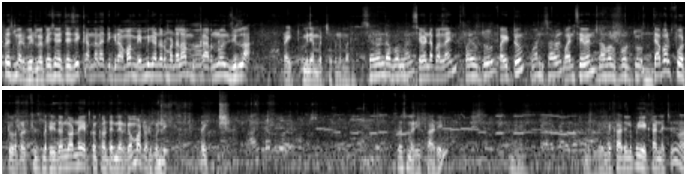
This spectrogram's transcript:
ఫ్రెండ్స్ మరి వీరి లొకేషన్ వచ్చేసి కందనాతి గ్రామం మెమ్మిగనూరు మండలం కర్నూలు జిల్లా. రైట్ మీ నెంబర్ చెప్పండి మరి. Seven double nine seven double nine five two five two one seven one seven double four two double four two. Friends మరి విధంగా ఉన్న ఎరుక కంటైనర్గా మాట్లాడుకోండి. రైట్. ఫ్రెండ్స్ మరి ఈ కాడి. రెండు కాడీలపై ఏ కార్డు నచ్చిన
